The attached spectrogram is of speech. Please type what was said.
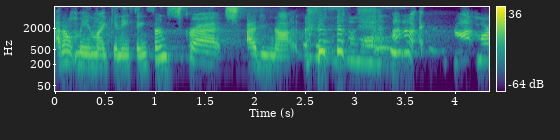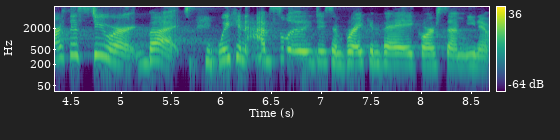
I don't mean like anything from scratch. I do not. I not Martha Stewart, but we can absolutely do some break and bake or some, you know,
